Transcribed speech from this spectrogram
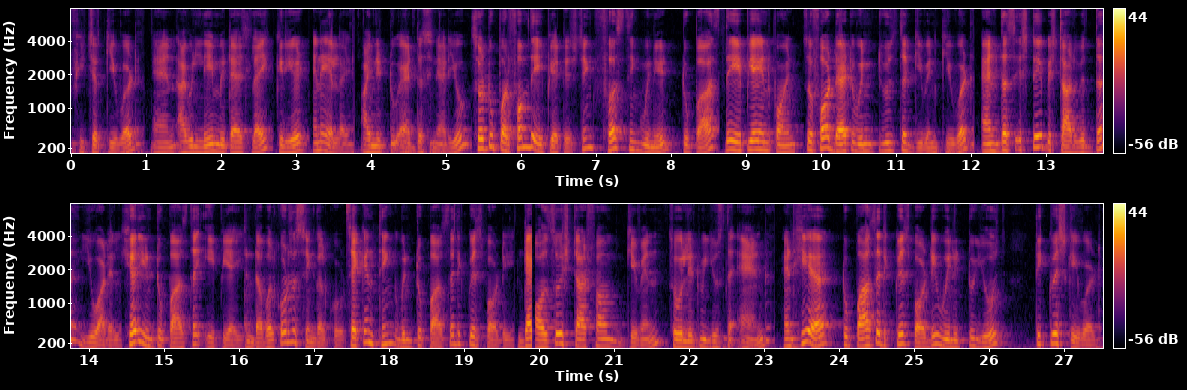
feature keyword and I will name it as like create an airline. I need to add the scenario. So to perform the API testing, first thing we need to pass the API endpoint. So for that we need to use the given keyword and the step start with the URL. Here you need to pass the API in double quotes or single quote. Second thing we need to pass the request body that also starts from given. So let me use the and and here to pass the request body we need to use the request keyword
